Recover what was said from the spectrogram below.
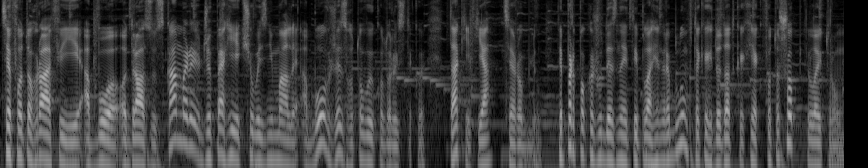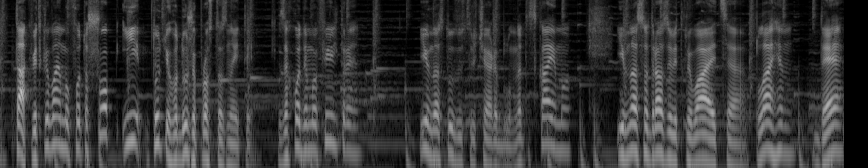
Це фотографії або одразу з камери JPEG, якщо ви знімали, або вже з готовою колористикою, так як я це роблю. Тепер покажу, де знайти плагін Rebloom в таких додатках, як Photoshop і Lightroom. Так, відкриваємо Photoshop, і тут його дуже просто знайти. Заходимо в фільтри, і в нас тут зустрічає Rebloom. Натискаємо, і в нас одразу відкривається плагін, де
